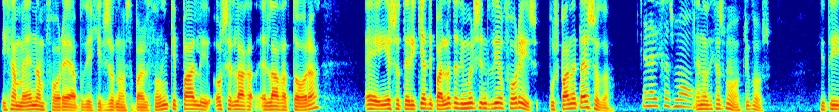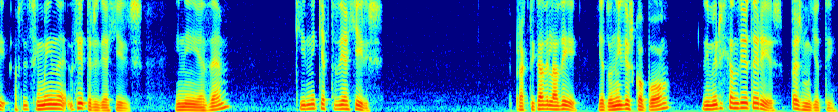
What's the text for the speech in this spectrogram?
είχαμε έναν φορέα που διαχειριζόταν στο παρελθόν και πάλι ως Ελλάδα, Ελλάδα τώρα ε, η εσωτερική αντιπαλότητα δημιούργησε δύο φορείς που σπάνε τα έσοδα. Ένα διχασμό. Ένα διχασμό, ακριβώς. Γιατί αυτή τη στιγμή είναι δύο εταιρείε διαχείριση. Είναι η ΕΔΕΜ και είναι και αυτοδιαχείριση. Πρακτικά δηλαδή για τον ίδιο σκοπό δημιουργήθηκαν δύο εταιρείες. Πες μου γιατί.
